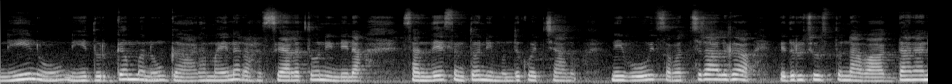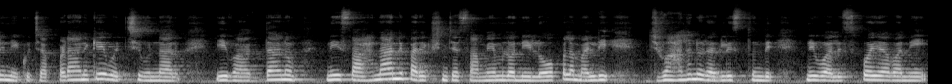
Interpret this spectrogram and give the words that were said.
నేను నీ దుర్గమ్మను గాఢమైన రహస్యాలతో నిండిన సందేశంతో నీ ముందుకు వచ్చాను. నీవు సంవత్సరాలుగా ఎదురుచూస్తున్న వాగ్దానాన్ని నీకు చెప్పడానికే వచ్చి ఉన్నాను. ఈ వాగ్దానం నీ సహనాన్ని పరీక్షించే సమయంలో నీ లోపల మళ్ళీ జ్వాలను రగిలిస్తుంది. నీవు అలసిపోయావని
